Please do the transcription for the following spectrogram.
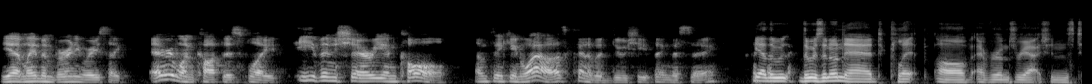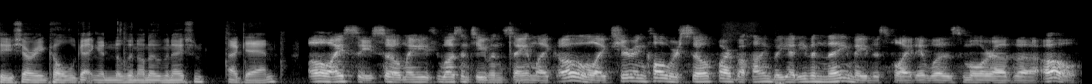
yeah, it might have been Bernie where he's like, everyone caught this flight, even Sherry and Cole. I'm thinking, wow, that's kind of a douchey thing to say. Yeah, there was, there was an unaired clip of everyone's reactions to Sherry and Cole getting another non-elimination again. Oh, I see. So maybe he wasn't even saying like, oh, like Sherry and Cole were so far behind, but yet even they made this flight. It was more of a, oh,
